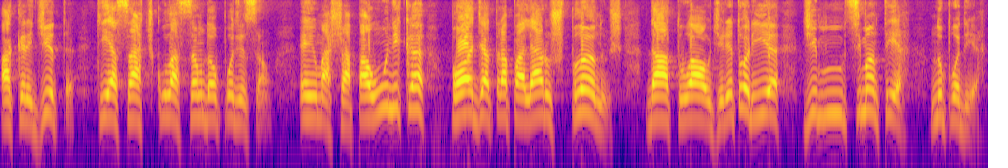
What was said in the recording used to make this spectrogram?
acredita que essa articulação da oposição em uma chapa única pode atrapalhar os planos da atual diretoria de se manter no poder?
